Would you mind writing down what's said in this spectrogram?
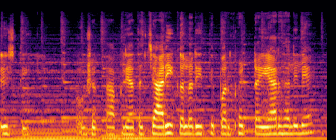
टेस्टी पाहू शकता आपले आता चारही कलर इथे परफेक्ट तयार झालेले आहे.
